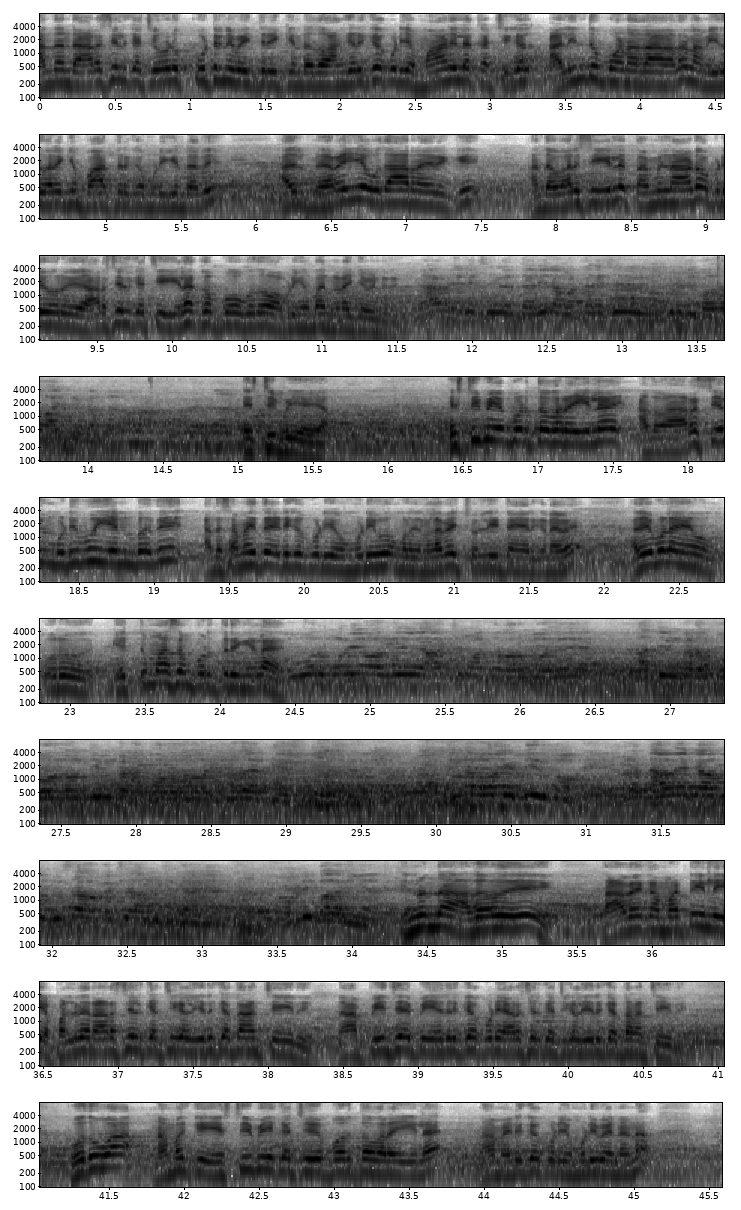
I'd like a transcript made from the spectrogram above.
அந்தந்த அரசியல் கட்சியோடு கூட்டணி வைத்திருக்கின்றதோ அங்கே இருக்கக்கூடிய மாநில கட்சிகள் அழிந்து போனதாக தான் நாம் இதுவரைக்கும் பார்த்திருக்க முடிகின்றது. அதில் நிறைய உதாரணம் இருக்குது அந்த வரிசையில் தமிழ்நாடும் அப்படி ஒரு அரசியல் கட்சியை இழக்கப் போகுதோ அப்படிங்கிற மாதிரி நினைக்க வேண்டியிருக்கு. எஸ்டிபிஐயா எஸ்டிபிஐ பொறுத்தவரையில் அது அரசியல் முடிவு என்பது அந்த சமயத்தில் எடுக்கக்கூடிய முடிவு. உங்களுக்கு நல்லாவே சொல்லிட்டேன் ஏற்கனவே. அதே போல் ஒரு எட்டு மாதம் பொறுத்துறீங்களே? ஒவ்வொரு முறையும் வந்து ஆட்சி மாற்றம் வரும்போது அதிமுக போகிறதும் திமுக இருக்கு இந்த முறை எப்படி இருக்கும்? இன்னும் தான் அதாவது தாவேக்கா மட்டும் இல்லையே பல்வேறு அரசியல் கட்சிகள் இருக்கத்தான் செய்யுது. நான் பிஜேபி எதிர்க்கக்கூடிய அரசியல் கட்சிகள் இருக்கத்தான் செய்யுது. பொதுவாக நமக்கு எஸ்டிபி கட்சியை பொறுத்தவரையில் நாம் எடுக்கக்கூடிய முடிவு என்னென்னா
